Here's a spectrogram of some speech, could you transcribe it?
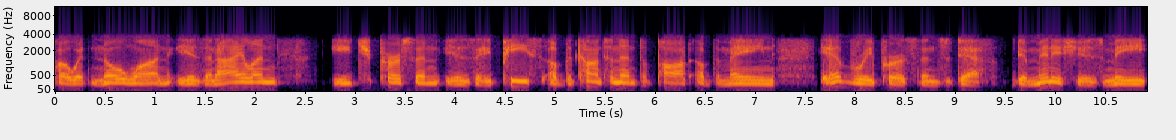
poet No one is an island. Each person is a piece of the continent, a part of the main. Every person's death diminishes me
